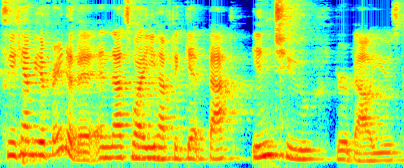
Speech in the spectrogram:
So you can't be afraid of it. And that's why you have to get back into your values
